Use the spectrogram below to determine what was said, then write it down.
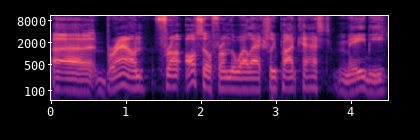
uh, Brown from also from the Well Actually podcast, maybe.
